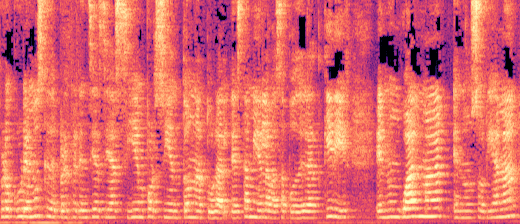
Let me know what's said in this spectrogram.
procuremos que de preferencia sea 100% natural. Esta miel la vas a poder adquirir en un Walmart, en un Soriana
